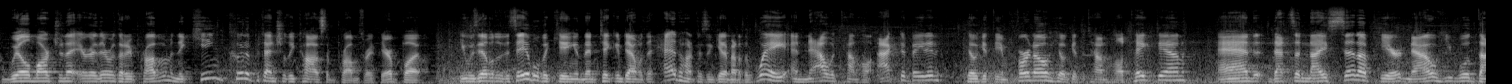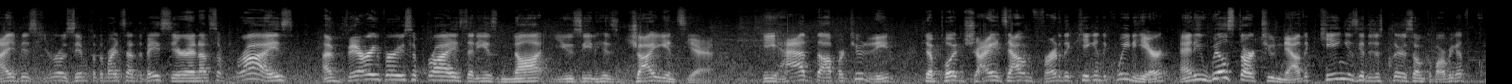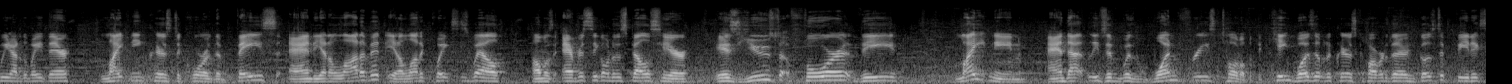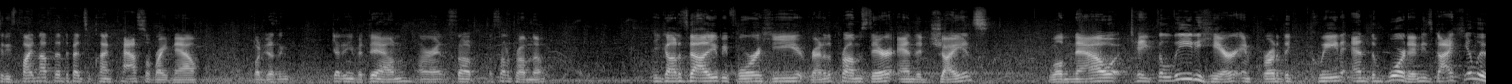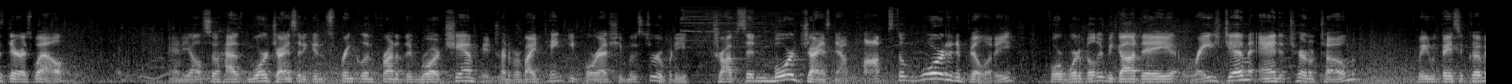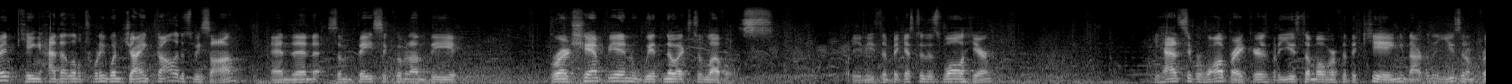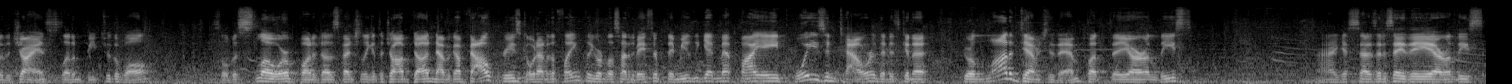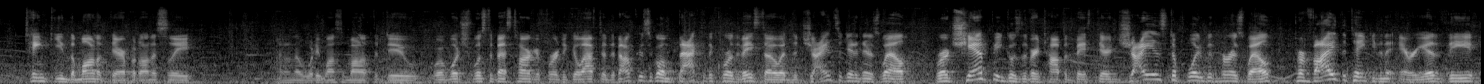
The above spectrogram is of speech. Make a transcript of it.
will march in that area there without any problem, and the king could have potentially caused some problems right there, but he was able to disable the king and then take him down with the headhunters and get him out of the way, and now with Town Hall activated, he'll get the Inferno, he'll get the Town Hall takedown, and that's a nice setup here. Now he will dive his heroes in for the right side of the base here, and I'm surprised, I'm very, very surprised that he is not using his Giants yet. He had the opportunity to put Giants out in front of the King and the Queen here, and he will start to now. The King is going to just clear his own compartment. We got the Queen out of the way there. Lightning clears the core of the base, and he had a lot of it. He had a lot of Quakes as well. Almost every single one of the spells here is used for the Lightning, and that leaves him with one freeze total. But the King was able to clear his compartment there. He goes to Phoenix, and he's fighting off the defensive clan castle right now, but he doesn't get any of it down. All right, that's not, that's not a problem, though. He got his value before he ran into the problems there, and the Giants will now take the lead here in front of the Queen and the Warden. He's got healers there as well. And he also has more Giants that he can sprinkle in front of the Royal Champion, trying to provide tanking for as she moves through. But he drops in more Giants now, pops the Warden ability. For Warden ability, we got a Rage Gem and a Turtle Tome. Queen with base equipment. King had that level 21 Giant Gauntlet as we saw. And then some base equipment on the royal champion with no extra levels. But he needs to get through this wall here. He had super wall breakers, but he used them over for the king. Not really using them for the giants. Just let him beat through the wall. It's a little bit slower, but it does eventually get the job done. Now we got Valkyries going out of the flame flinger on the side of the base there, but they immediately get met by a poison tower that is going to do a lot of damage to them, but they are at least... I guess I was going to say they are at least tanking the monolith there, but honestly, I don't know what he wants the Monolith to do, or what's, what's the best target for it to go after. The Valkyries are going back to the core of the base, though, and the Giants are getting there as well, where our Champion goes to the very top of the base there. Giants deployed with her as well, provide the tanking in the area. The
